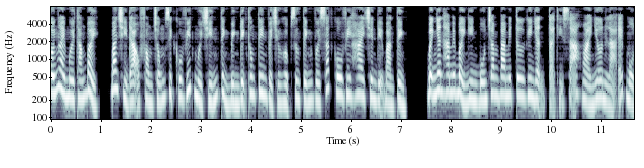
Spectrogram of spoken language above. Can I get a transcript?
Tối ngày 10 tháng 7, Ban chỉ đạo phòng chống dịch COVID-19 tỉnh Bình Định thông tin về trường hợp dương tính với SARS-CoV-2 trên địa bàn tỉnh. Bệnh nhân 27.434 ghi nhận tại thị xã Hoài Nhơn là F1,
